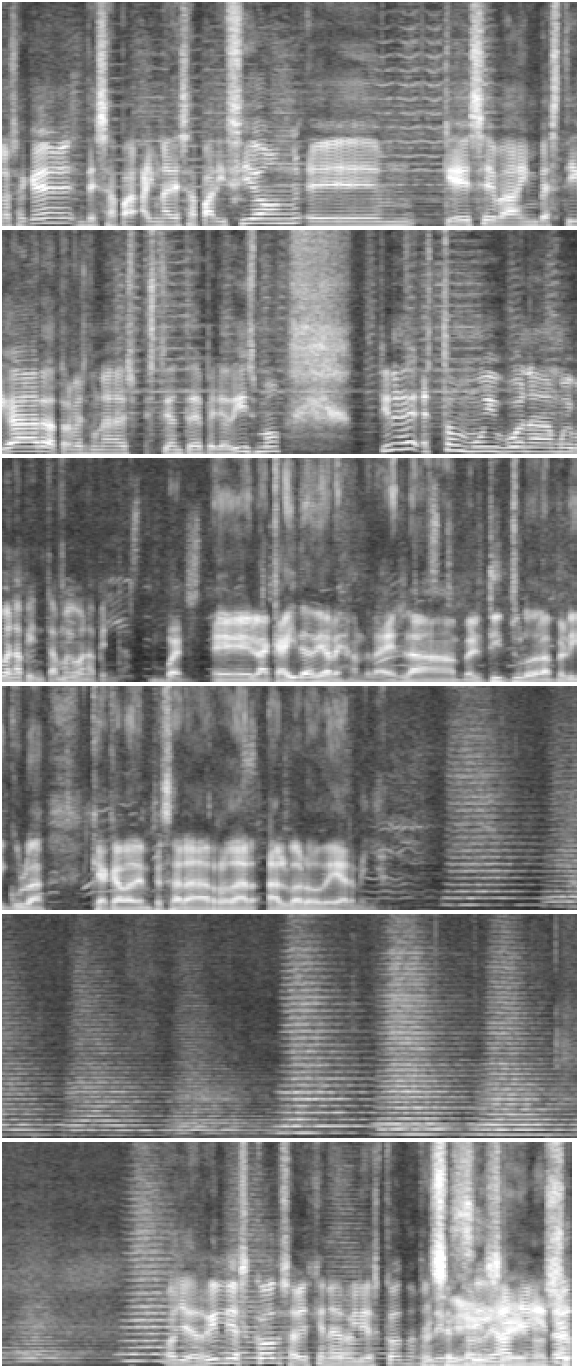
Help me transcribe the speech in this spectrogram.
no sé qué, desapa- hay una desaparición eh, que se va a investigar a través de una estudiante de periodismo. Tiene esto muy buena, muy buena pinta, muy buena pinta. Bueno, eh, La caída de Alejandra es la- el título de la película que acaba de empezar a rodar Álvaro de Armiñán. Oye, Ridley Scott, ¿sabéis quién es Ridley Scott? El Pues sí, director de sí, Alien y tal. ¿Qué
